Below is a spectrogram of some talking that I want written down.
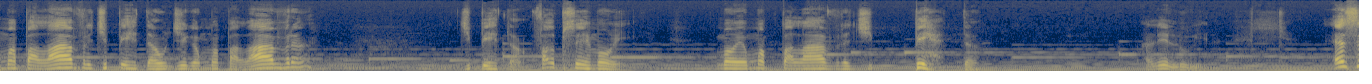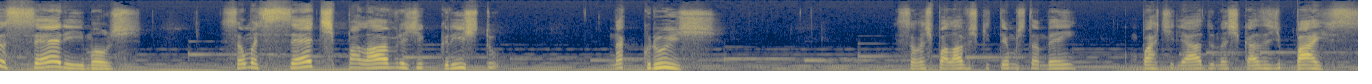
uma palavra de perdão. Diga uma palavra de perdão. Fala para o seu irmão aí. Irmão, é uma palavra de perdão. Aleluia. Essa série, irmãos, são as sete palavras de Cristo na cruz. São as palavras que temos também compartilhado nas casas de paz.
